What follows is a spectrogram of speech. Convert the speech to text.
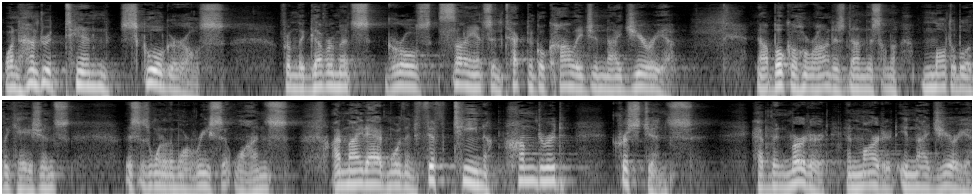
110 schoolgirls from the government's Girls Science and Technical College in Nigeria. Now, Boko Haram has done this on multiple occasions. This is one of the more recent ones. I might add more than 1,500 Christians have been murdered and martyred in Nigeria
